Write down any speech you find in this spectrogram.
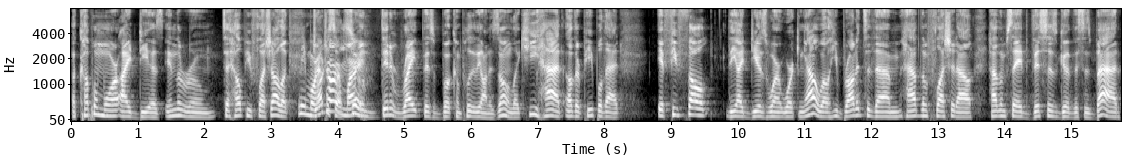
a couple more ideas in the room to help you flesh out. Look, Need more George R. R. Martin didn't write this book completely on his own. Like he had other people that, if he felt the ideas weren't working out well, he brought it to them, have them flesh it out, have them say this is good, this is bad.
